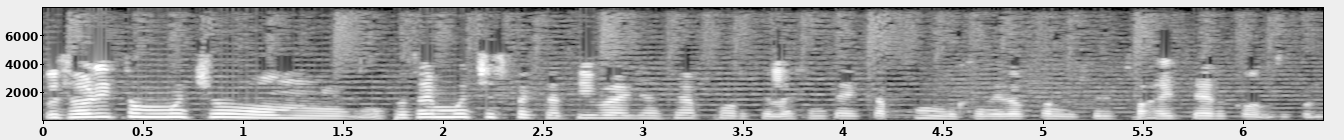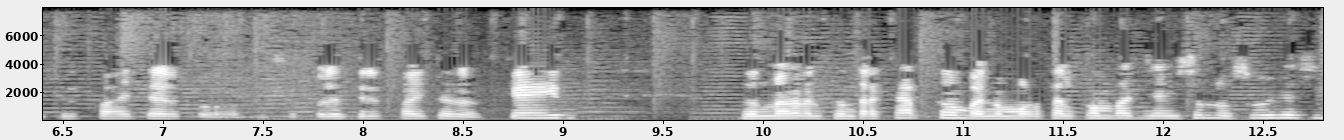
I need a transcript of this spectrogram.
pues ahorita mucho, mm, pues hay mucha expectativa, ya sea porque la gente de Capcom lo generó con Street Fighter, con Super Street Fighter, con Super Street Fighter Arcade, con Marvel contra Capcom, bueno, Mortal Kombat ya hizo lo suyo, así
